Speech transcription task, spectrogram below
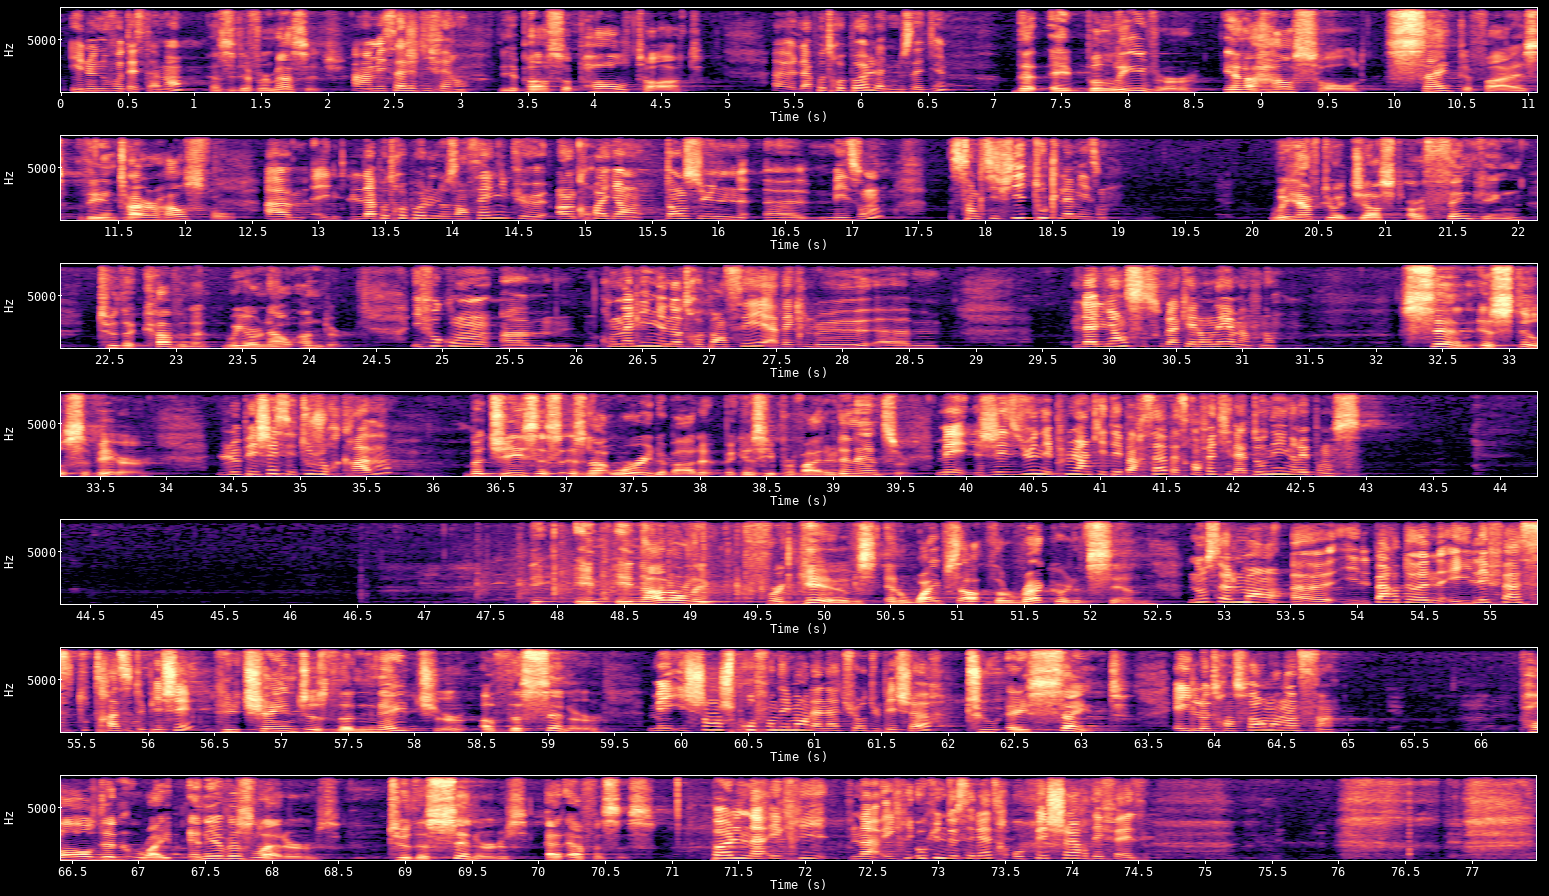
Et le Nouveau Testament has a different message. a un message différent. The Apostle Paul taught Euh, L'apôtre Paul elle nous a dit that a believer in a household sanctifies the entire household. Euh, L'apôtre Paul nous enseigne qu'un croyant dans une euh, maison sanctifie toute la maison. We have to adjust our thinking to the covenant we are now under. Il faut qu'on euh, aligne notre pensée avec euh, l'alliance sous laquelle on est maintenant. Sin is still severe, Le péché, c'est toujours grave, but Jesus is not worried about it because he provided an answer. mais Jésus n'est plus inquiété par ça parce qu'en fait, il a donné une réponse. He, he, he not only forgives and wipes out the record of sin, Non seulement euh, il pardonne et il efface toute trace de péché, he changes the nature of the sinner mais il change profondément la nature du pécheur to a saint. et il le transforme en un saint. Paul didn't write any of his letters to the sinners at Ephesus. Paul n'a écrit, n'a écrit aucune de ses lettres aux pécheurs d'Éphèse.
